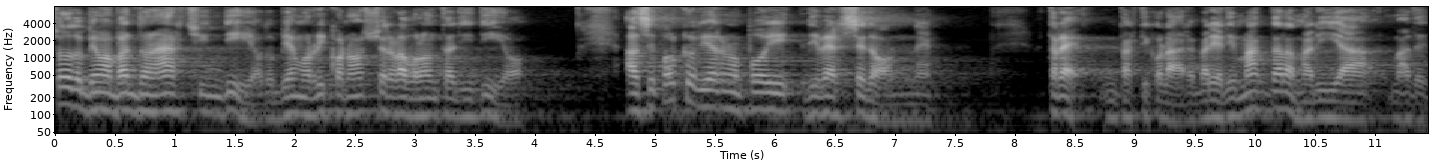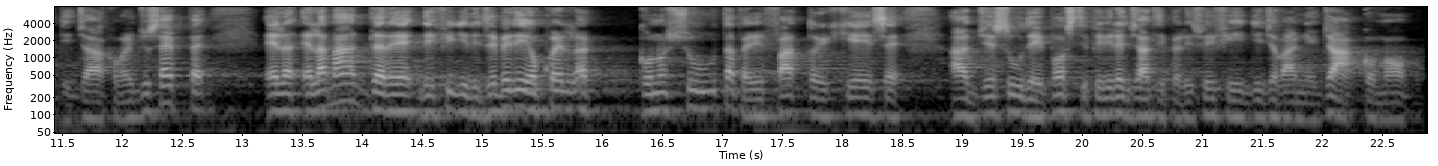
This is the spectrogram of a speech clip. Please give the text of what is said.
Solo dobbiamo abbandonarci in Dio, dobbiamo riconoscere la volontà di Dio. Al sepolcro vi erano poi diverse donne, tre in particolare, Maria di Magdala, Maria, madre di Giacomo e Giuseppe, e la, e la madre dei figli di Zebedeo, quella conosciuta per il fatto che chiese a Gesù dei posti privilegiati per i suoi figli Giovanni e Giacomo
